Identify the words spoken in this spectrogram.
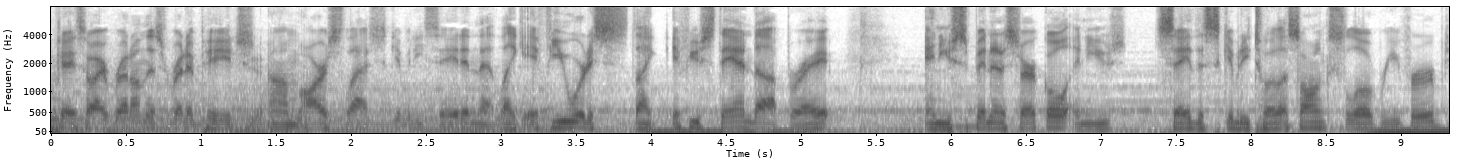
Okay, so I read on this Reddit page, um, r slash Skibidi Satan, that like if you were to like if you stand up right, and you spin in a circle and you say the Skibidi Toilet song slow reverbed,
